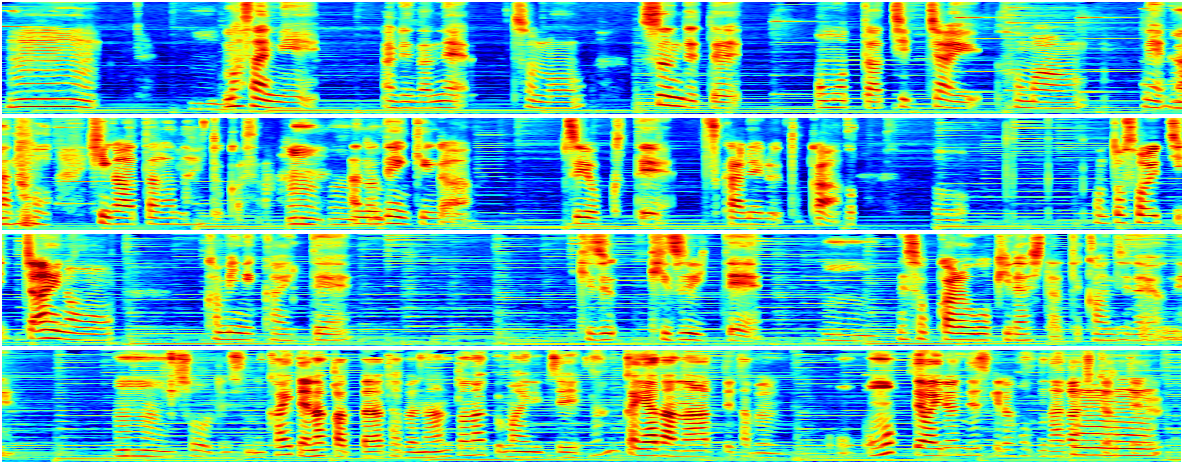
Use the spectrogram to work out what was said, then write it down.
うんうん。うん。まさにあれだね。その住んでて思ったちっちゃい不満ね、うん。あの日が当たらないとかさ、うんうんうん。あの電気が強くて疲れるとか。ほんとそういうちっちゃいのを紙に書いて気づ気づいてうん。でそこから動き出したって感じだよね。うん、そうですね。書いてなかったら多分なんとなく毎日なんか嫌だなって多分お思ってはいるんですけどほんと流しちゃってる、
